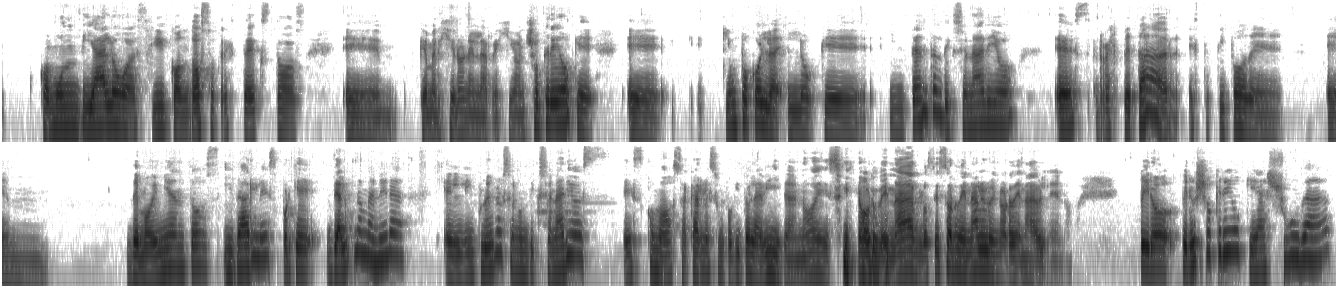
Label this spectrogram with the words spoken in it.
como un diálogo así con dos o tres textos que emergieron en la región. Yo creo que, eh, que un poco lo que intenta el diccionario es respetar este tipo de em, de movimientos y darles, porque de alguna manera el incluirlos en un diccionario es, es como sacarles un poquito la vida, ¿no? Es ordenarlos, es ordenar lo inordenable, ¿no? Pero, pero yo creo que ayuda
